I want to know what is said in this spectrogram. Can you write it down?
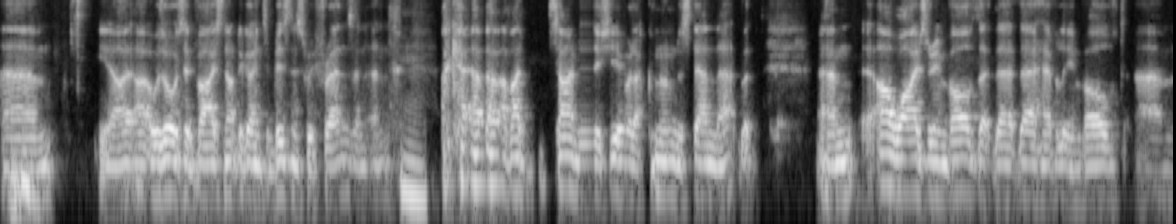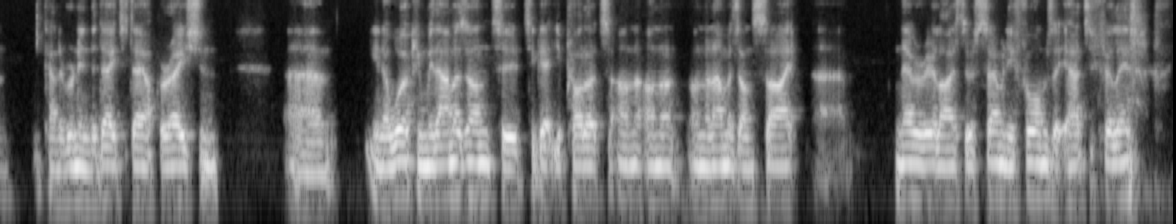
um, you know I, I, was always advised not to go into business with friends and, and mm. I have had times this year where i couldn't understand that but um, our wives are involved that they're, they're heavily involved um, kind of running the day to day operation. Um, you know, working with Amazon to to get your products on on on an Amazon site. Uh, never realised there were so many forms that you had to fill in.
